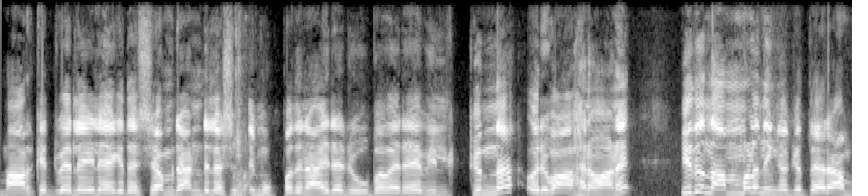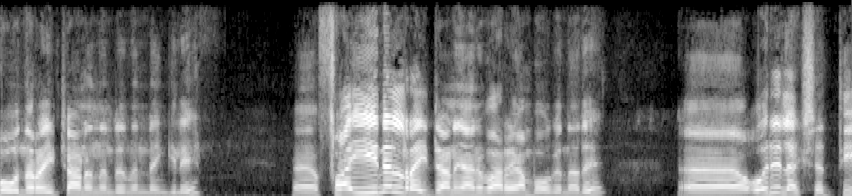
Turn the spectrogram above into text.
മാർക്കറ്റ് വിലയിൽ ഏകദേശം രണ്ട് ലക്ഷത്തി മുപ്പതിനായിരം രൂപ വരെ വിൽക്കുന്ന ഒരു വാഹനമാണ്. ഇത് നമ്മൾ നിങ്ങൾക്ക് തരാൻ പോകുന്ന റേറ്റ് ആണെന്നുണ്ടെന്നുണ്ടെങ്കിൽ ഫൈനൽ റേറ്റ് ആണ് ഞാൻ പറയാൻ പോകുന്നത്. ഒരു ലക്ഷത്തി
